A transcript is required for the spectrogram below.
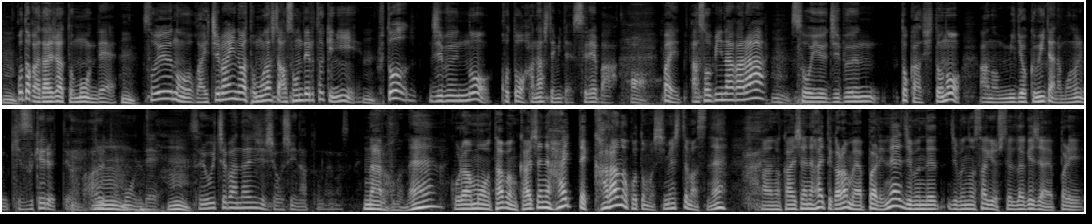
うん。ことが大事だと思うんで、うん。そういうのが一番いいのは友達と遊んでる時に、うん。ふと自分のことを話してみたりすればはやっぱり遊びながらうん。そういう自分とか人のあの魅力みたいなものにも気づけるっていうのがあると思うんで、うんそれを一番大事にしてほしいなと思いますね。なるほどね。これはもう多分会社に入ってからのことも示してますね。あの会社に入ってからもやっぱりね自分で自分の作業してるだけじゃやっぱり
